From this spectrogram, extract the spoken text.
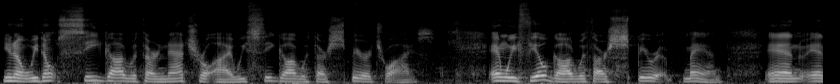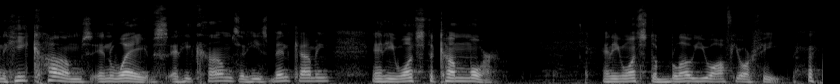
you know, we don't see God with our natural eye, we see God with our spiritual eyes. And we feel God with our spirit man. And, and he comes in waves, and he comes, and he's been coming, and he wants to come more. And he wants to blow you off your feet.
